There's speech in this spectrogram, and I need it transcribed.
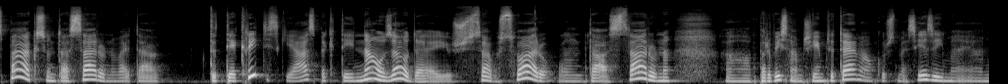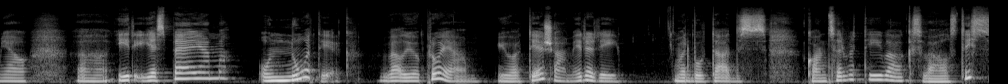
spēks un tā saruna vai tā tad tie kritiskie aspekti nav zaudējuši savu svaru, tā saruna par visām šīm tēmām, kuras mēs iezīmējām, jau ir iespējama un notiek vēl joprojām, jo tiešām ir arī varbūt tādas konservatīvākas valstis,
